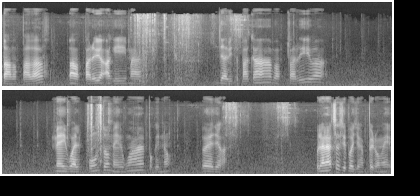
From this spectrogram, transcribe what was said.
Vamos para abajo. Vamos para arriba. Aquí más. He visto para acá. Vamos para arriba. Me da igual el punto, me da igual, porque no voy a llegar. Con la lanza sí puedo llegar, pero me,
